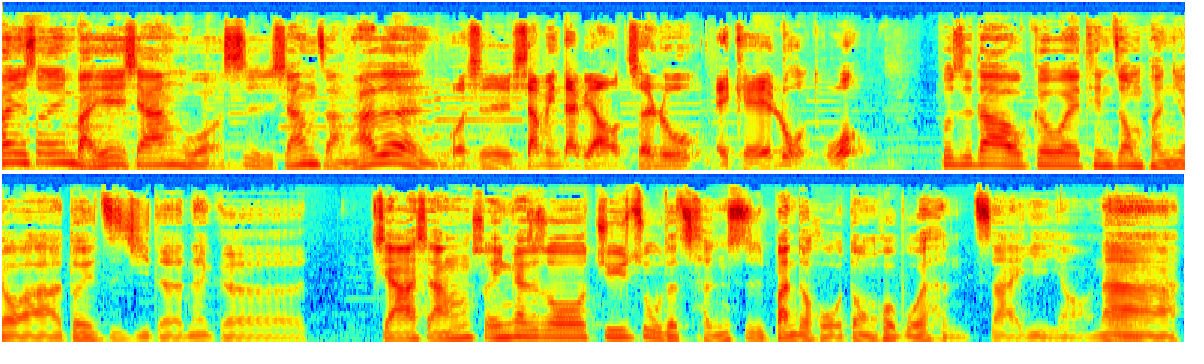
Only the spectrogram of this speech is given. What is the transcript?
欢迎收听百叶香，我是乡长阿任，我是乡民代表陈如，A.K.A. 骆驼。不知道各位听众朋友啊，对自己的那个家乡，所以应该是说居住的城市办的活动，会不会很在意哦？那。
